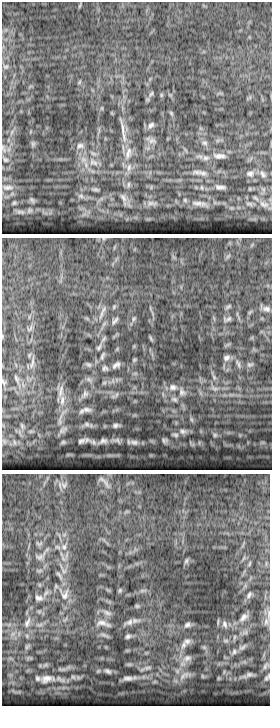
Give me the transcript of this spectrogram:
लाया नहीं गया स्क्रीन पर ज़रूर नहीं देखिए हम सेलिब्रिटीज़ पे थोड़ा सा कम फोकस करते हैं। हम थोड़ा रियल लाइफ सेलिब्रिटीज़ पर ज़्यादा फोकस करते हैं जैसे कि आचार्य जी हैं जिन्होंने बहुत मतलब हमारे घर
